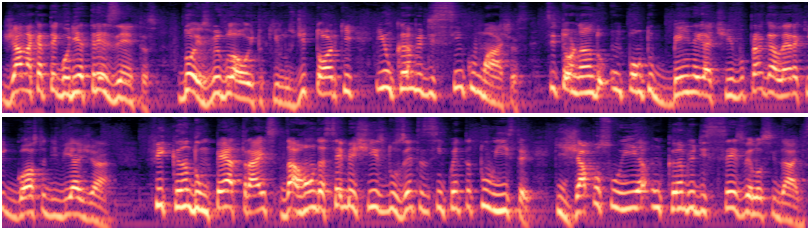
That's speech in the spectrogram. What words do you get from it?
já na categoria 300, 2,8 kg de torque e um câmbio de 5 marchas, se tornando um ponto bem negativo para a galera que gosta de viajar. Ficando um pé atrás da Honda CBX 250 Twister, que já possuía um câmbio de 6 velocidades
